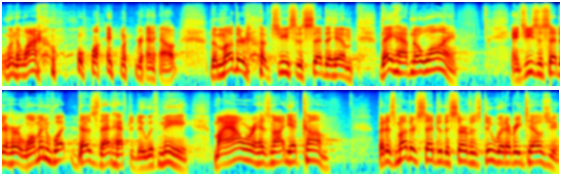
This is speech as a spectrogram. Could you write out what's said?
when the wine, wine ran out, the mother of Jesus said to him, They have no wine. And Jesus said to her, Woman, what does that have to do with me? My hour has not yet come. But his mother said to the servants, Do whatever he tells you.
